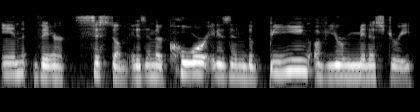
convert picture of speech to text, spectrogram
in their system, it is in their core, it is in the being of your ministry.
